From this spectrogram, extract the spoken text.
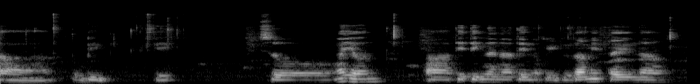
uh, tubig. Okay. So, ngayon, uh, titignan natin, okay, gagamit tayo ng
